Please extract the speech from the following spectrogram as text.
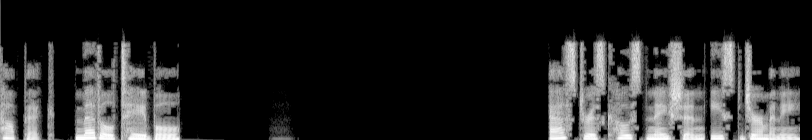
Topic: Medal table. Asterisk host nation East Germany.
